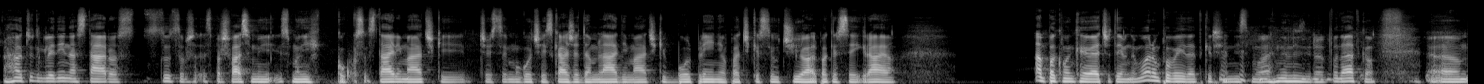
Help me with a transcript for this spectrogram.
Aha, tudi glede na starost, tudi spra- sprašvali smo, smo jih, koliko so stari mački, če se mogoče izkaže, da mladi mački bolj plenijo, pač ker se učijo ali pa ker se igrajo. Ampak vam kaj več o tem ne morem povedati, ker še nismo analizirali podatkov. Um,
